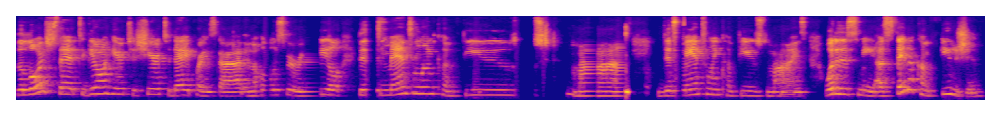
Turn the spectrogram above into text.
The Lord said to get on here to share today, praise God, and the Holy Spirit reveal dismantling confused minds, dismantling confused minds. What does this mean? A state of confusion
